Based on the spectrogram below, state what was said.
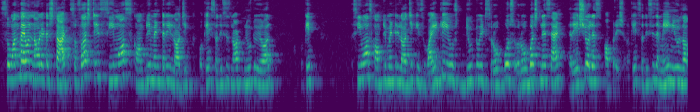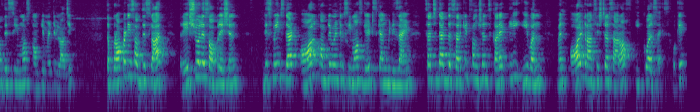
so one by one now let us start. So first is CMOS complementary logic. Okay, so this is not new to you all. Okay, CMOS complementary logic is widely used due to its robust, robustness and ratioless operation. Okay, so this is the main use of this CMOS complementary logic. The properties of this are ratioless operation. This means that all complementary CMOS gates can be designed such that the circuit functions correctly even when all transistors are of equal size. Okay,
